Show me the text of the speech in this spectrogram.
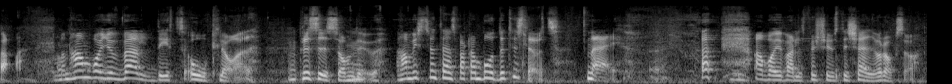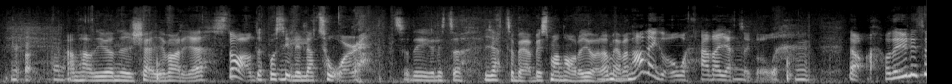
Ja. Men han var ju väldigt oklar. Precis som du. Han visste inte ens vart han bodde till slut. Nej. Han var ju väldigt förtjust i tjejer också. Han hade ju en ny tjej i varje stad på sin lilla tour. Så det är ju lite jättebebis man har att göra med. Men han är god. Han är jättegod. Ja, och det är ju lite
